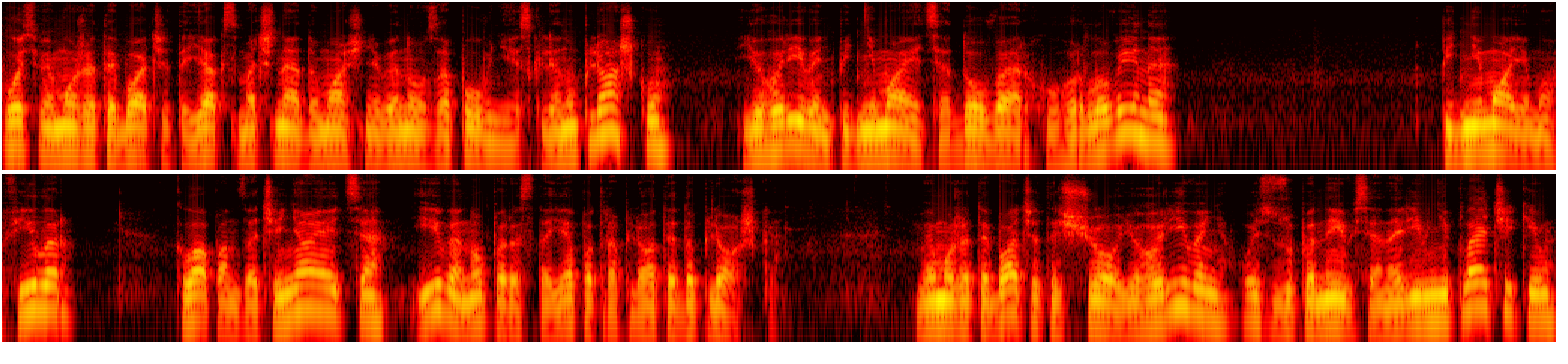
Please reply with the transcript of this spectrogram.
Ось ви можете бачити, як смачне домашнє вино заповнює скляну пляшку. Його рівень піднімається до верху горловини. Піднімаємо філер, клапан зачиняється і вино перестає потрапляти до пляшки. Ви можете бачити, що його рівень ось зупинився на рівні плечиків.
